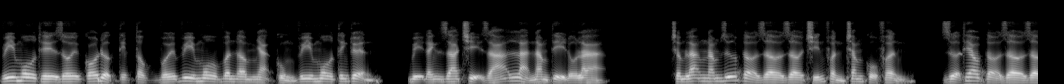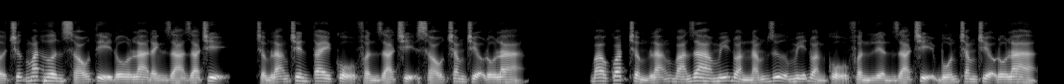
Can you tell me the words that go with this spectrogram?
Vi mô thế giới có được tiếp tục với vi mô vân âm nhạc cùng vi mô tinh tuyển, bị đánh giá trị giá là 5 tỷ đô la. Trầm lãng nắm giữ tờ giờ giờ 9% cổ phần, dựa theo tờ giờ giờ trước mắt hơn 6 tỷ đô la đánh giá giá trị, trầm lãng trên tay cổ phần giá trị 600 triệu đô la. Bao quát trầm lãng bán ra Mỹ đoàn nắm giữ Mỹ đoàn cổ phần liền giá trị 400 triệu đô la,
